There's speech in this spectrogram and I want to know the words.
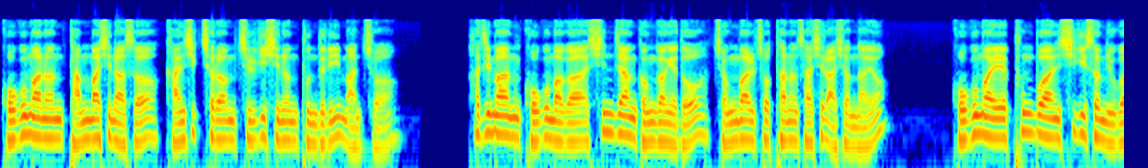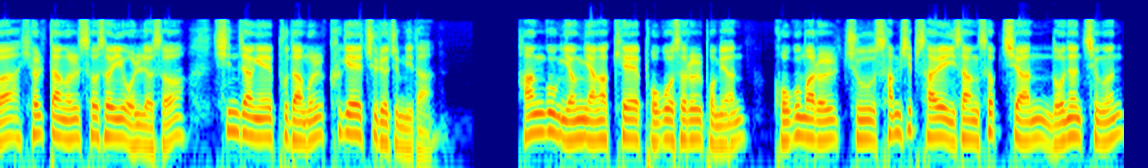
고구마는 단맛이 나서 간식처럼 즐기시는 분들이 많죠. 하지만 고구마가 신장 건강에도 정말 좋다는 사실 아셨나요? 고구마의 풍부한 식이섬유가 혈당을 서서히 올려서 신장의 부담을 크게 줄여줍니다. 한국영양학회 보고서를 보면 고구마를 주 34회 이상 섭취한 노년층은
